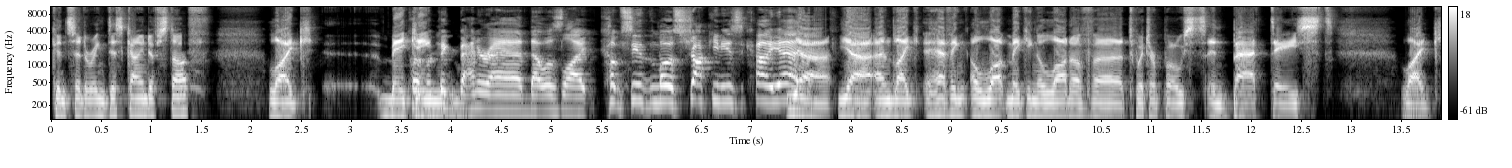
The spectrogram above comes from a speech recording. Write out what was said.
considering this kind of stuff. Like uh, up a making big banner ad that was like, "Come see the most shocking isekai yet." yeah, yeah, and like having a lot, making a lot of uh, Twitter posts in bad taste, like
